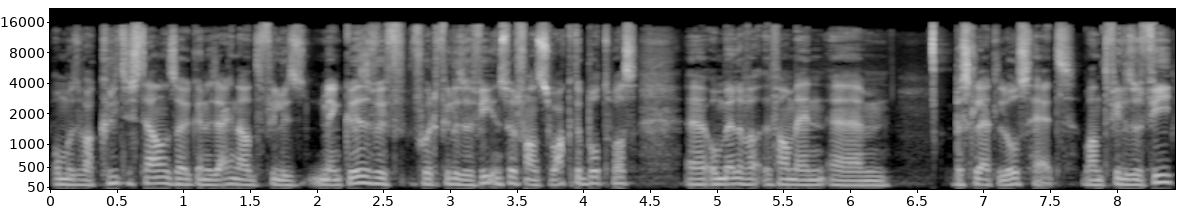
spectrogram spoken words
om het wat cru te stellen, zou je kunnen zeggen dat mijn keuze voor filosofie een soort van zwaktebod was, omwille van, van mijn ehm, besluitloosheid. Want filosofie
